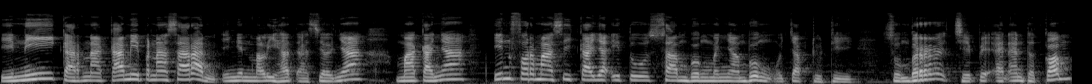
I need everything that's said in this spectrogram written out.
Ini karena kami penasaran ingin melihat hasilnya, makanya informasi kaya itu sambung menyambung ucap Dudi. Sumber jpnn.com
